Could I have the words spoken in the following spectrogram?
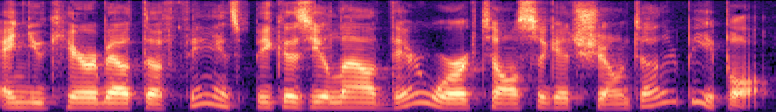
and you care about the fans because you allowed their work to also get shown to other people.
